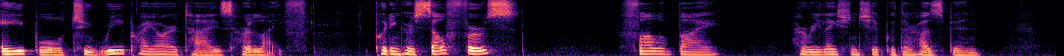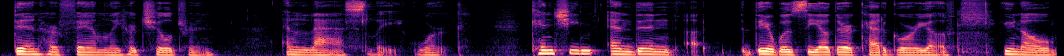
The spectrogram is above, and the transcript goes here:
able to reprioritize her life, putting herself first, followed by her relationship with her husband, then her family, her children, and lastly, work. Can she, and then uh, there was the other category of, you know,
